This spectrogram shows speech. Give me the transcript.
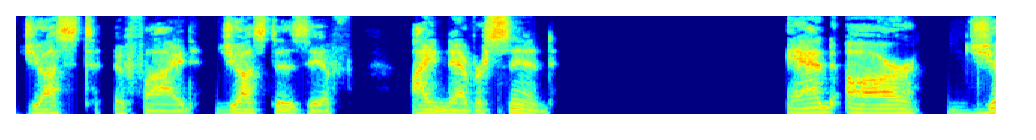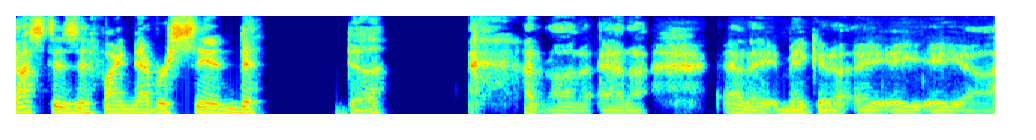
Justified, just as if I never sinned. And are just as if I never sinned. Duh. I don't know how to add a, add a make it a, a, a, a uh,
